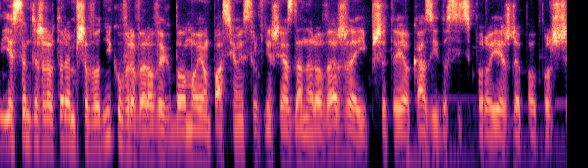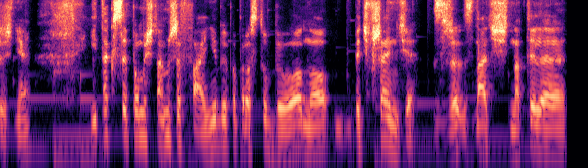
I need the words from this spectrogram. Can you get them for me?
Jestem też autorem przewodników rowerowych, bo moją pasją jest również jazda na rowerze i przy tej okazji dosyć sporo jeżdżę po Polszczyźnie. I tak sobie pomyślałem, że fajnie by po prostu było no, być wszędzie, znać na tyle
